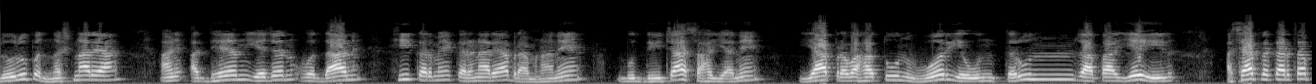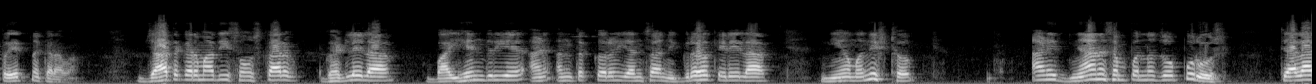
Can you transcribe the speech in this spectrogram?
लोलूप नसणाऱ्या आणि अध्ययन यजन व दान ही कर्मे करणाऱ्या ब्राह्मणाने बुद्धीच्या सहाय्याने या प्रवाहातून वर येऊन तरुण जाता येईल अशा प्रकारचा प्रयत्न करावा. जातकर्मादी संस्कार घडलेला बाह्येंद्रिय आणि अंतःकरण यांचा निग्रह केलेला नियमनिष्ठ आणि ज्ञानसंपन्न जो पुरुष त्याला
